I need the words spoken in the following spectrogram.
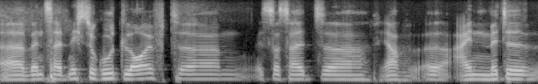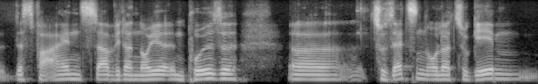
äh, es halt nicht so gut läuft, äh, ist das halt äh, ja, äh, ein Mittel des Vereins, da wieder neue Impulse äh, zu setzen oder zu geben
